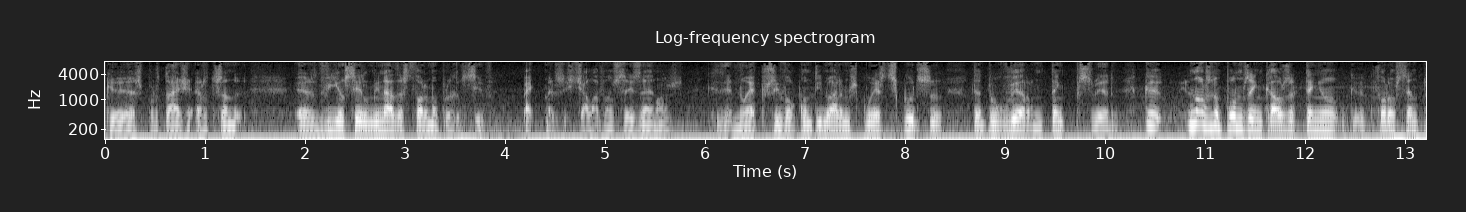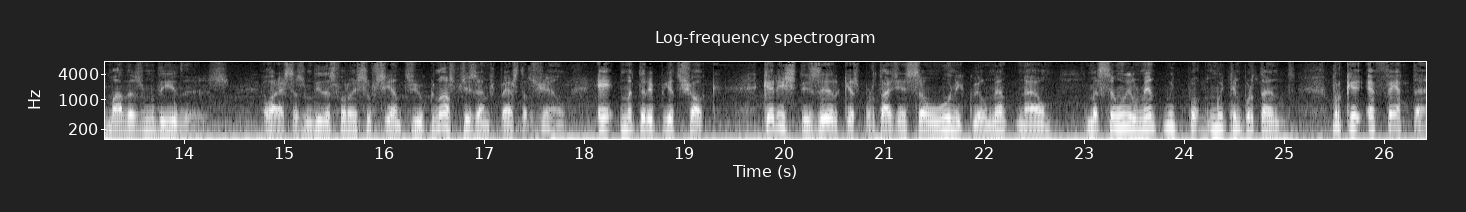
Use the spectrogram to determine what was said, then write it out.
que as portagens, a redução, deviam ser eliminadas de forma progressiva. Bem, mas isto já lá vão seis anos. Dizer, não é possível continuarmos com este discurso. Portanto, o Governo tem que perceber que nós não pomos em causa que, tenham, que foram sendo tomadas medidas. Agora, estas medidas foram insuficientes e o que nós precisamos para esta região é uma terapia de choque. Quer isto dizer que as portagens são o único elemento? Não. Mas são um elemento muito, muito importante. Porque afeta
